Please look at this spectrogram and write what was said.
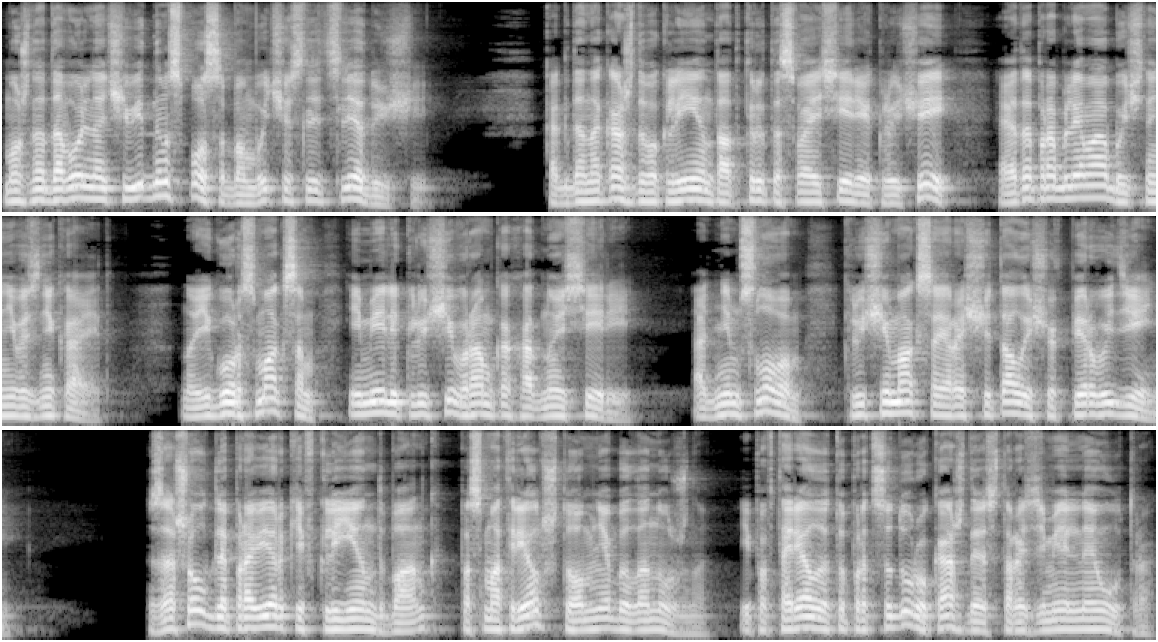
можно довольно очевидным способом вычислить следующий. Когда на каждого клиента открыта своя серия ключей, эта проблема обычно не возникает. Но Егор с Максом имели ключи в рамках одной серии. Одним словом, ключи Макса я рассчитал еще в первый день. Зашел для проверки в клиент-банк, посмотрел, что мне было нужно, и повторял эту процедуру каждое староземельное утро.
